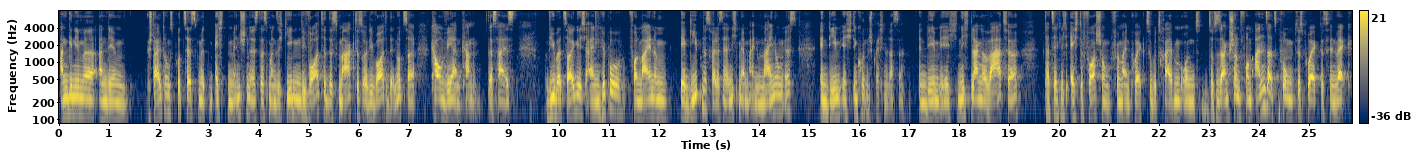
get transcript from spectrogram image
Angenehme an dem Gestaltungsprozess mit echten Menschen ist, dass man sich gegen die Worte des Marktes oder die Worte der Nutzer kaum wehren kann. Das heißt, wie überzeuge ich einen Hippo von meinem Ergebnis, weil das ja nicht mehr meine Meinung ist, indem ich den Kunden sprechen lasse, indem ich nicht lange warte, tatsächlich echte Forschung für mein Projekt zu betreiben und sozusagen schon vom Ansatzpunkt des Projektes hinweg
